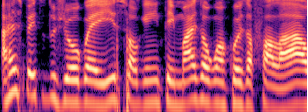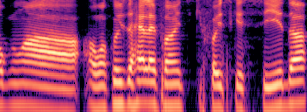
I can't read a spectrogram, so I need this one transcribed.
a respeito do jogo é isso. Alguém tem mais alguma coisa a falar? Alguma, alguma coisa relevante que foi esquecida?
